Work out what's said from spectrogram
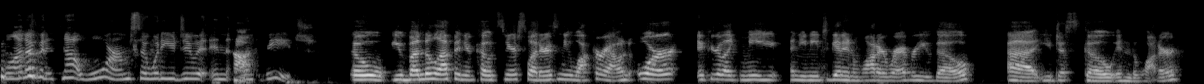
well, I know, but it's not warm. So what do you do it in on the beach? So you bundle up in your coats and your sweaters and you walk around. Or if you're like me and you need to get in water wherever you go, uh, you just go in the water.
